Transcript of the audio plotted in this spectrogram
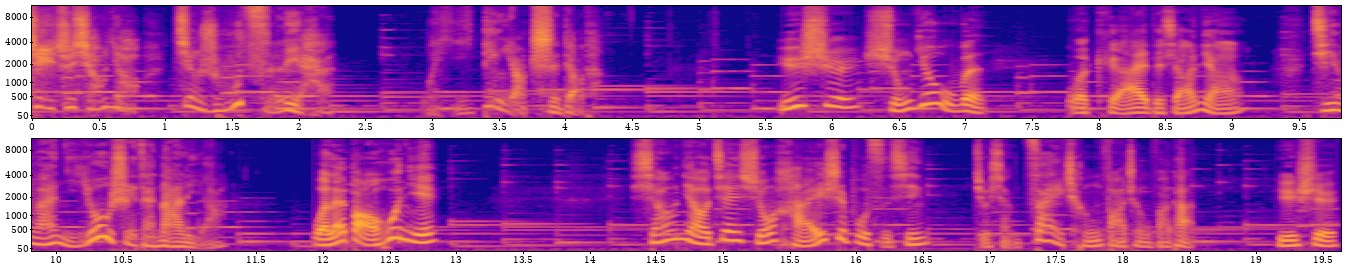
这只小鸟竟如此厉害，我一定要吃掉它。于是熊又问：“我可爱的小鸟，今晚你又睡在那里啊？我来保护你。”小鸟见熊还是不死心，就想再惩罚惩罚它，于是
